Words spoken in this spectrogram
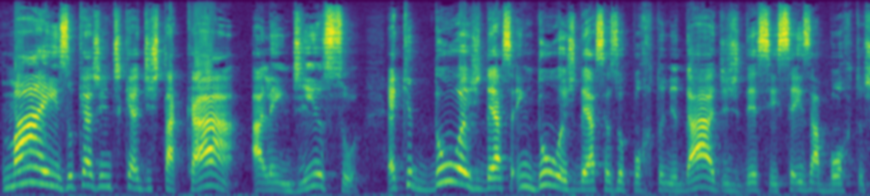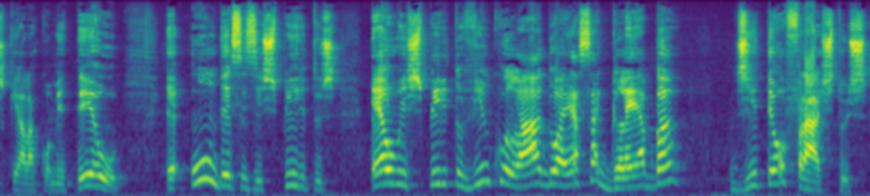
mas o que a gente quer destacar, além disso, é que duas dessas, em duas dessas oportunidades, desses seis abortos que ela cometeu, é, um desses espíritos é o espírito vinculado a essa gleba de Teofrastos.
